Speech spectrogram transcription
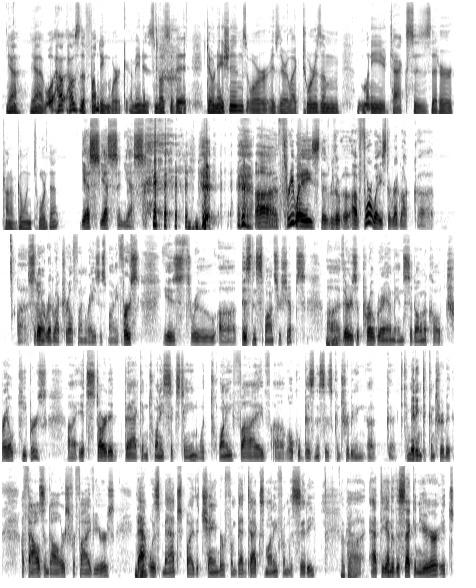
Yeah, yeah. Well, how how's the funding work? I mean, is most of it donations, or is there like tourism money, taxes that are kind of going toward that? Yes, yes, and yes. uh, three ways, the, the, uh, four ways the Red Rock, uh, uh, Sedona Red Rock Trail Fund raises money. First is through uh, business sponsorships. Uh, there's a program in Sedona called Trail Keepers. Uh, it started back in 2016 with 25 uh, local businesses contributing, uh, committing to contribute $1,000 for five years. That was matched by the chamber from bed tax money from the city. Okay. Uh, at the end of the second year, it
